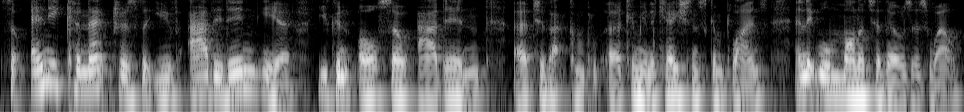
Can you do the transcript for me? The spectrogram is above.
So any connectors that you've added in here, you can also add in uh, to that uh, communications compliance and it will monitor those as well.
